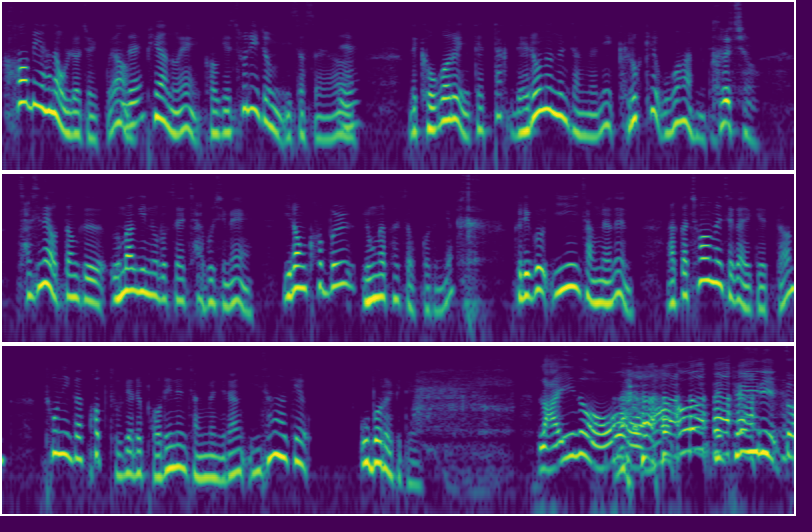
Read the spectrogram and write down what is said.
컵이 하나 올려져 있고요. 네. 피아노에 거기에 술이 좀 있었어요. 예. 근데 그거를 이렇게 딱 내려놓는 장면이 그렇게 우아합니다. 그렇죠. 자신의 어떤 그 음악인으로서의 자부심에 이런 컵을 용납할 수 없거든요. 그리고 이 장면은 아까 처음에 제가 얘기했던 토니가 컵 두 개를 버리는 장면이랑 이상하게 오버랩이 돼요. 라이너 아, 디테일이 또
